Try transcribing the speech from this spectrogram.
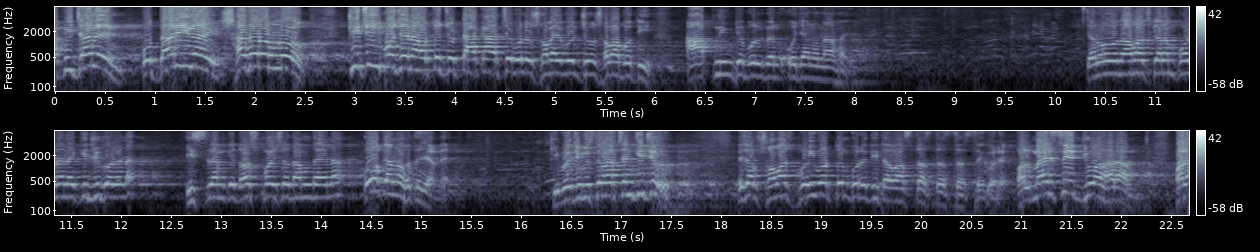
আপনি জানেন, ও দাঁড়িয়ে নাই, সাধারণ লোক, কিছুই বোঝে না, অথচ টাকা আছে বলে সবাই বলছে ও সভাপতি। আপনি উঠে বলবেন, ও যেন না হয়। কেন ও নামাজ কালাম পড়ে না, কিছু করে না? ইসলামকে দশ পয়সা দাম দেয় না, ও কেন হতে যাবে? কি বলছি, বুঝতে পারছেন কিছু? এসব সমাজ পরিবর্তন করে দিতে হবে, আস্তে আস্তে আস্তে আস্তে করে। অলমাইসিদ জুয়া হারাম, অল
